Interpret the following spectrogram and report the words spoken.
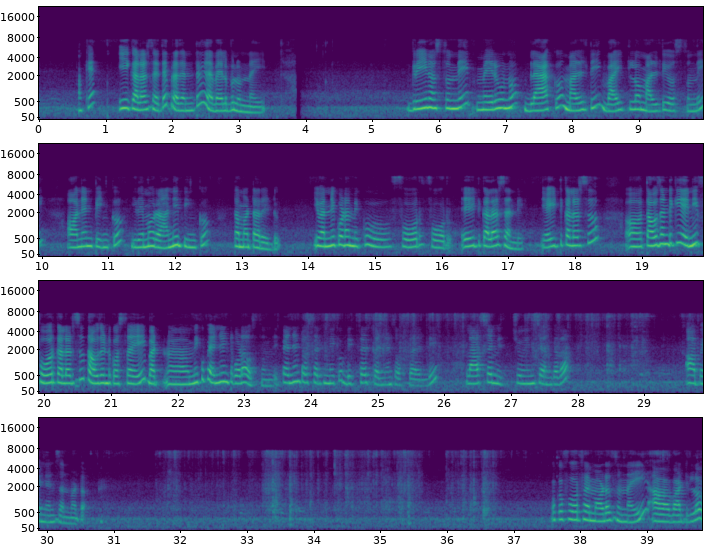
ఓకే ఈ కలర్స్ అయితే ప్రజెంట్ అవైలబుల్ ఉన్నాయి. గ్రీన్ వస్తుంది మెరూన్ బ్లాక్ మల్టీ వైట్లో మల్టీ వస్తుంది. ఆనియన్ పింక్ ఇదేమో రాణి పింక్ టమాటా రెడ్ ఇవన్నీ కూడా మీకు ఫోర్ ఫోర్ ఎయిట్ కలర్స్ అండి. ఎయిట్ కలర్స్ థౌజండ్కి ఎనీ ఫోర్ కలర్స్ థౌజండ్కి వస్తాయి బట్ మీకు పెండెంట్ కూడా వస్తుంది. పెండెంట్ వచ్చేసరికి మీకు బిగ్ సైజ్ పెండెంట్స్ వస్తాయండి. లాస్ట్ టైం చూపించాను కదా ఆ పెండెంట్స్ అనమాట ఒక ఫోర్ ఫైవ్ మోడల్స్ ఉన్నాయి ఆ వాటిలో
